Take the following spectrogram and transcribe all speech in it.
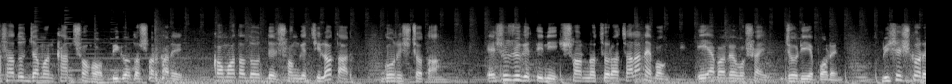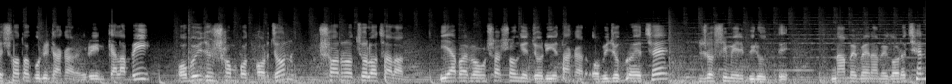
আসাদুজ্জামান খান সহ বিগত সরকারের ক্ষমতাধরদের সঙ্গে ছিল তার ঘনিষ্ঠতা। এ সুযোগে তিনি স্বর্ণ চোরাচালান এবং ইয়াবা ব্যবসায় জড়িয়ে পড়েন। বিশেষ করে শত কোটি টাকার ঋণ খেলাপি অবৈধ সম্পদ অর্জন, স্বর্ণ চোরাচালান ইয়াবা ব্যবসার সঙ্গে জড়িয়ে থাকার অভিযোগ রয়েছে জসিমের বিরুদ্ধে। নামে বেনামে গড়েছেন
